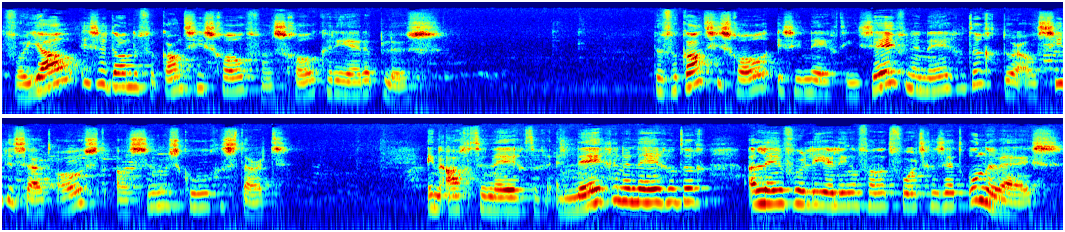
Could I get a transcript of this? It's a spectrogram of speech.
Voor jou is er dan de vakantieschool van Schoolcarrière Plus. De vakantieschool is in 1997 door Alcide Zuidoost als Summer School gestart. In 98 en 99 alleen voor leerlingen van het voortgezet onderwijs.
